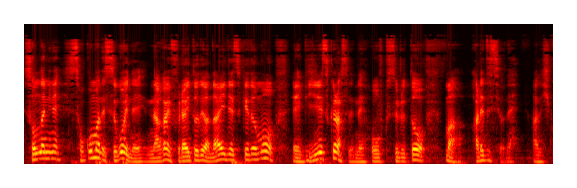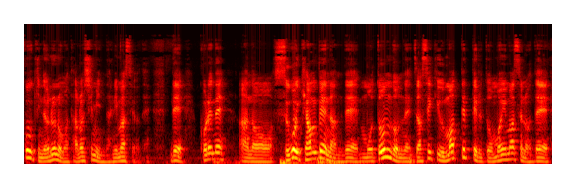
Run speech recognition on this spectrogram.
そんなにね、そこまですごいね、長いフライトではないですけども、えー、ビジネスクラスでね、往復すると、まあ、あれですよね。あの、飛行機乗るのも楽しみになりますよね。で、これね、あの、すごいキャンペーンなんで、もうどんどんね、座席埋まってってると思いますので、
